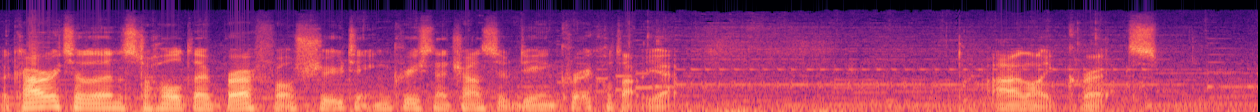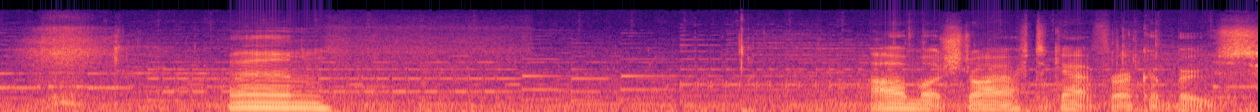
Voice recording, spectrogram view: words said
The character learns to hold their breath while shooting, increasing their chance of dealing critical damage. Yeah. I like crits. Um, how much do I have to get for a caboose?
